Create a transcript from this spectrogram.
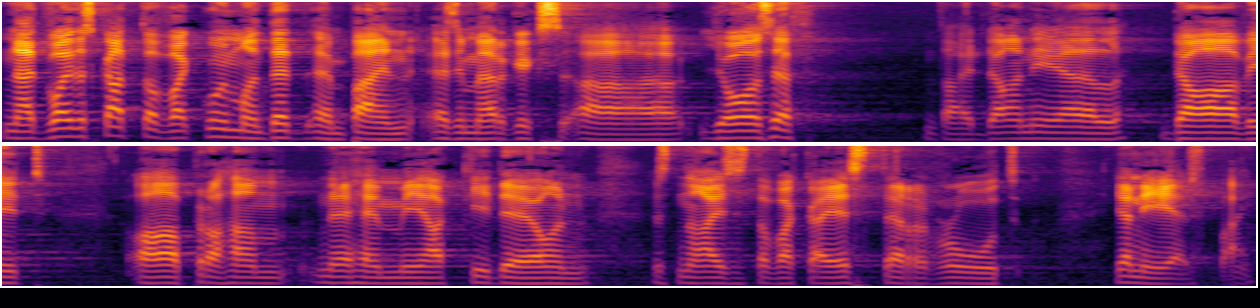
Näitä voitaisiin katsoa vaikka kuinka monta eteenpäin, esimerkiksi äh, Joosef tai Daniel, David – Abraham, Nehemia, Gideon, naisista vaikka Ester, Ruut ja niin edespäin.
